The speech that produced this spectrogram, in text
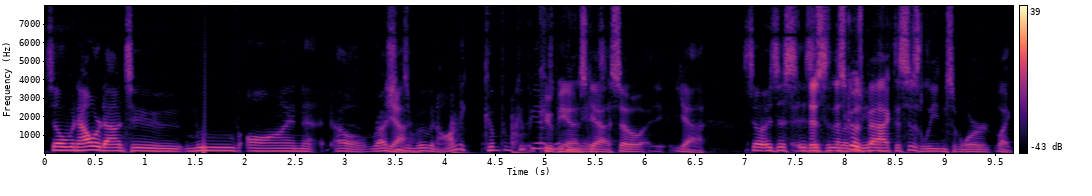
So now we're down to move on. Oh, Russians Yeah. are moving on to from Kupiansk. Kupiansk, yeah. So yeah, So is this is this this, this goes video? back. This is leading some more like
